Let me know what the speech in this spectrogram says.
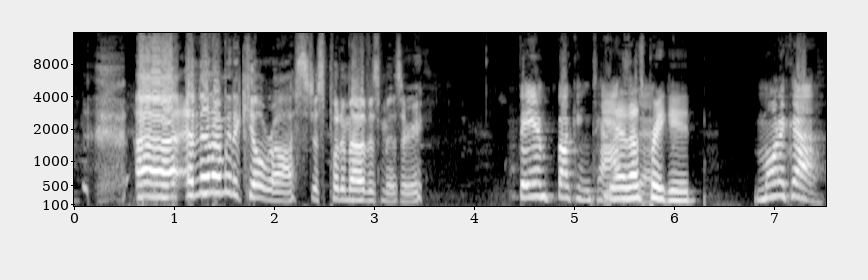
uh, and then I'm gonna kill Ross. Just put him out of his misery. Fan fucking tastic. Yeah, that's pretty good. Monica,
